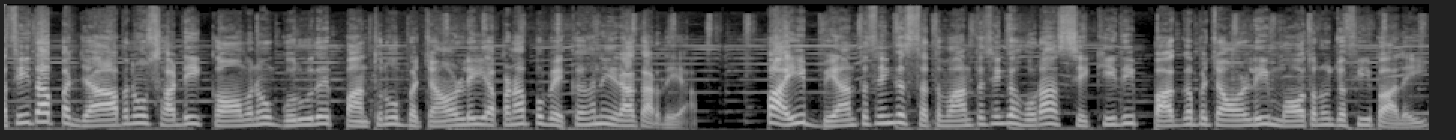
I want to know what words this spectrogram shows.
ਅਸੀਂ ਤਾਂ ਪੰਜਾਬ ਨੂੰ, ਸਾਡੀ ਕੌਮ ਨੂੰ, ਗੁਰੂ ਦੇ ਪੰਥ ਨੂੰ ਬਚਾਉਣ ਲਈ ਆਪਣਾ ਭਵਿੱਖ ਹਨੇਰਾ ਕਰਦੇ ਆ ਭਾਈ ਬੇਅੰਤ ਸਿੰਘ, ਸਤਵੰਤ ਸਿੰਘ ਹੋਰਾਂ ਸਿੱਖੀ ਦੀ ਪੱਗ ਬਚਾਉਣ ਲਈ ਮੌਤ ਨੂੰ ਜੱਫੀ ਪਾ ਲਈ।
